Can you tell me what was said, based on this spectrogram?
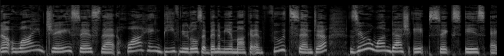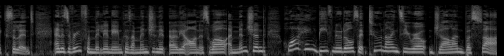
Now, YJ says that Hua Heng beef noodles at Bendemeer Market and Food Center 01-86 is excellent. And it's a very familiar name because I mentioned it earlier on as well. I mentioned Hua Heng beef noodles at 290 Jalan Besar.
